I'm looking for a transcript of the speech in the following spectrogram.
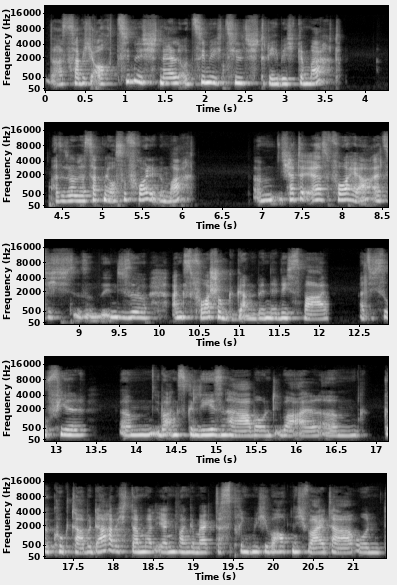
Das habe ich auch ziemlich schnell und ziemlich zielstrebig gemacht. Also das hat mir auch so Freude gemacht. Ähm, ich hatte erst vorher, als ich in diese Angstforschung gegangen bin, nenne ich es mal, als ich so viel ähm, über Angst gelesen habe und überall ähm, geguckt habe, da habe ich dann mal irgendwann gemerkt, das bringt mich überhaupt nicht weiter und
